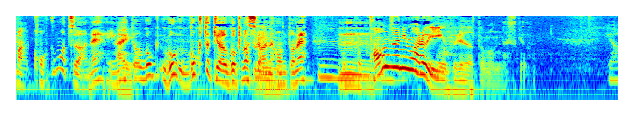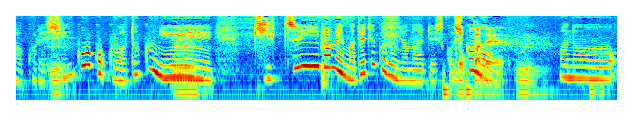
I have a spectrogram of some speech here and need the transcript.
まあ、穀物はね、意外と動く,、動く動く時は動きますからね、本当ね、うん、完全に悪いインフレだと思うんですけど。いやこれ、新興国は特にきつい場面が出てくるんじゃないですか、しかも、あの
